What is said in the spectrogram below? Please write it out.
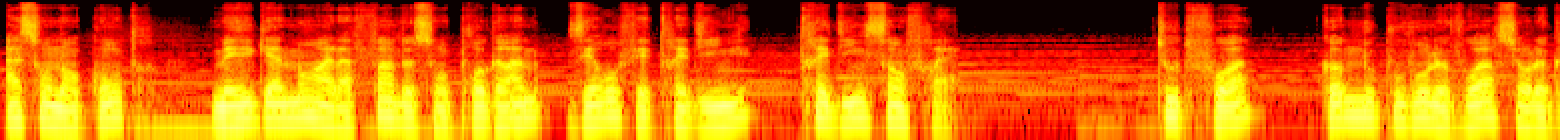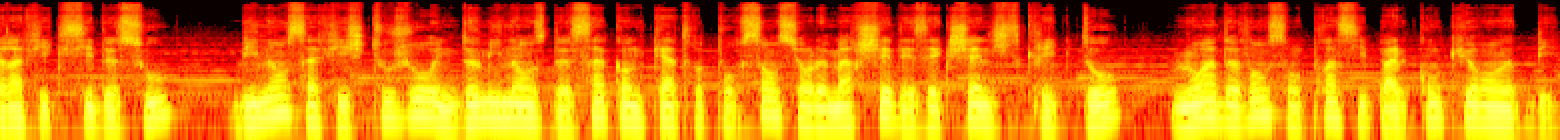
à son encontre, mais également à la fin de son programme Zero Fait Trading, Trading sans frais. Toutefois, comme nous pouvons le voir sur le graphique ci-dessous, Binance affiche toujours une dominance de 54% sur le marché des exchanges crypto, loin devant son principal concurrent Upbit.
